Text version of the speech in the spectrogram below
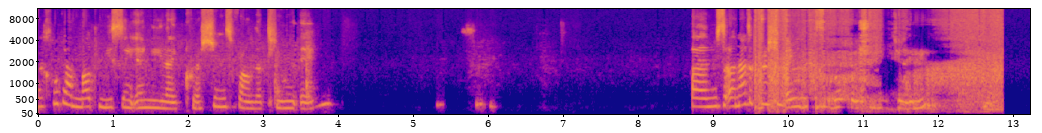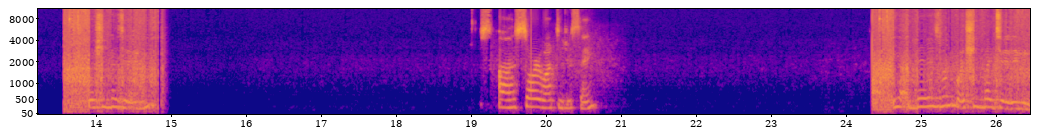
I hope I'm not missing any like questions from the Q&A. Um, so another question. I will ask a question, Jeremy. Yeah. Question by Jeremy. Uh, sorry, what did you say? Yeah, there is one question by Jeremy.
